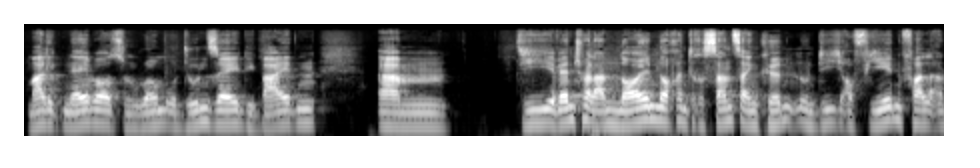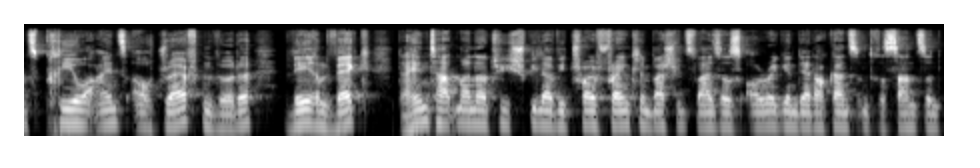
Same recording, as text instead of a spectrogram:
Malik Neighbors und Rome Odunze, die beiden, ähm, die eventuell an neun noch interessant sein könnten und die ich auf jeden Fall als Prio 1 auch draften würde, wären weg. Dahinter hat man natürlich Spieler wie Troy Franklin beispielsweise aus Oregon, der noch ganz interessant sind.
